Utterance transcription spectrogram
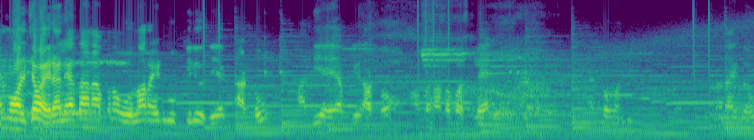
आपण मॉलच्या बाहेर आल्या आता आपण ओला राईड बुक केली होती. एक ऑटो. आधी आहे आपली ऑटो. आपण आता बसले जाऊ.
